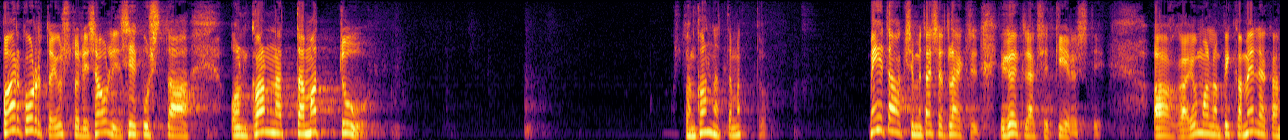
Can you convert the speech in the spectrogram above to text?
paar korda just oli Saulil see, kus ta on kannatamatu ta on kannatamatu. Meie tahaksime, et asjad läheksid ja kõik läheksid kiiresti, aga jumal on pika meelega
